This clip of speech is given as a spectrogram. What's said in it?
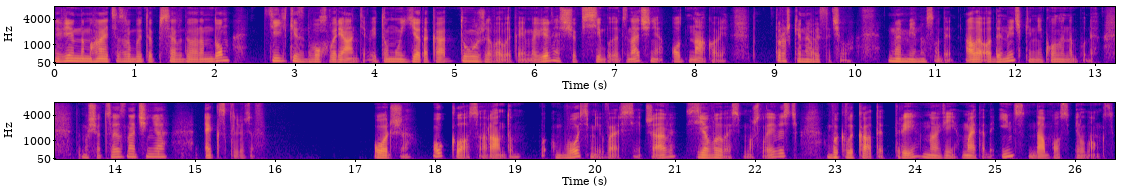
він намагається зробити псевдорандом. тільки з двох варіантів, і тому є така дуже велика ймовірність, що всі будуть значення однакові. Трошки не вистачило на мінус 1. Але одинички ніколи не буде, тому що це значення exclusive. Отже, у класа в восьмій версії Java з'явилась можливість викликати три нові методи ints, doubles і longs.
